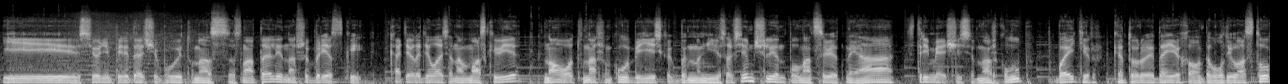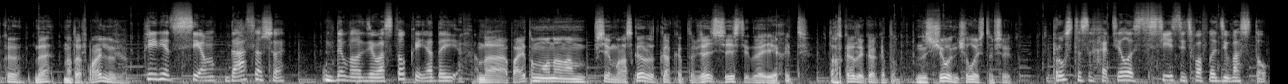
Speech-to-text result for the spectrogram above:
И сегодня передача будет у нас с Натальей, нашей брестской. Хотя родилась она в Москве, но вот в нашем клубе есть как бы ну, не совсем член полноцветный, а стремящийся в наш клуб байкер, который доехал до Владивостока. Да, Наташа, правильно же? Привет всем. Да, Саша? До Владивостока я доехала. Да, поэтому она нам всем расскажет, как это взять, сесть и доехать. Расскажи, как это, с чего началось-то все это? Просто захотелось съездить во Владивосток.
